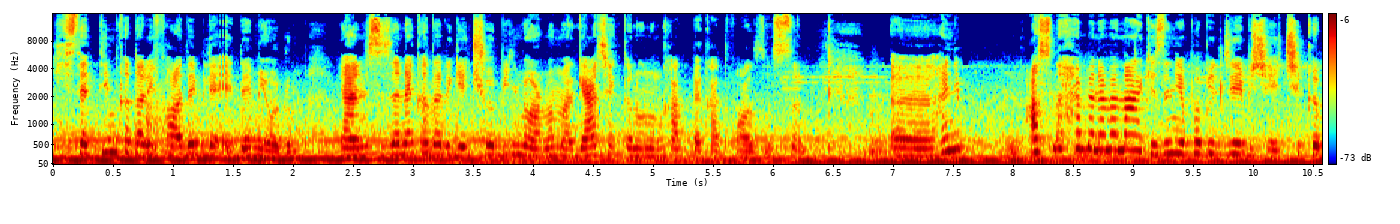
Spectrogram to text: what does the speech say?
hissettiğim kadar ifade bile edemiyorum. Yani size ne kadarı geçiyor bilmiyorum ama gerçekten onun kat be kat fazlası. Ee, hani aslında hemen hemen herkesin yapabileceği bir şey. Çıkıp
